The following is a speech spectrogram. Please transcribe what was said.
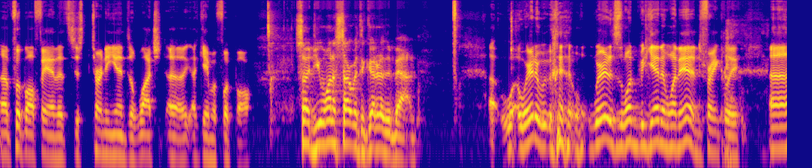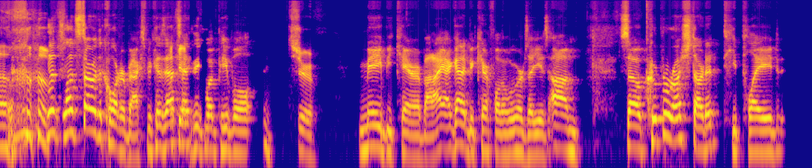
uh, football fan that's just turning in to watch uh, a game of football. So, do you want to start with the good or the bad? Uh, where do we, where does one begin and one end? Frankly, uh, let's let's start with the quarterbacks because that's Okay. I think what people sure. maybe care about. I, I got to be careful the words I use. Um, so Cooper Rush started. He played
